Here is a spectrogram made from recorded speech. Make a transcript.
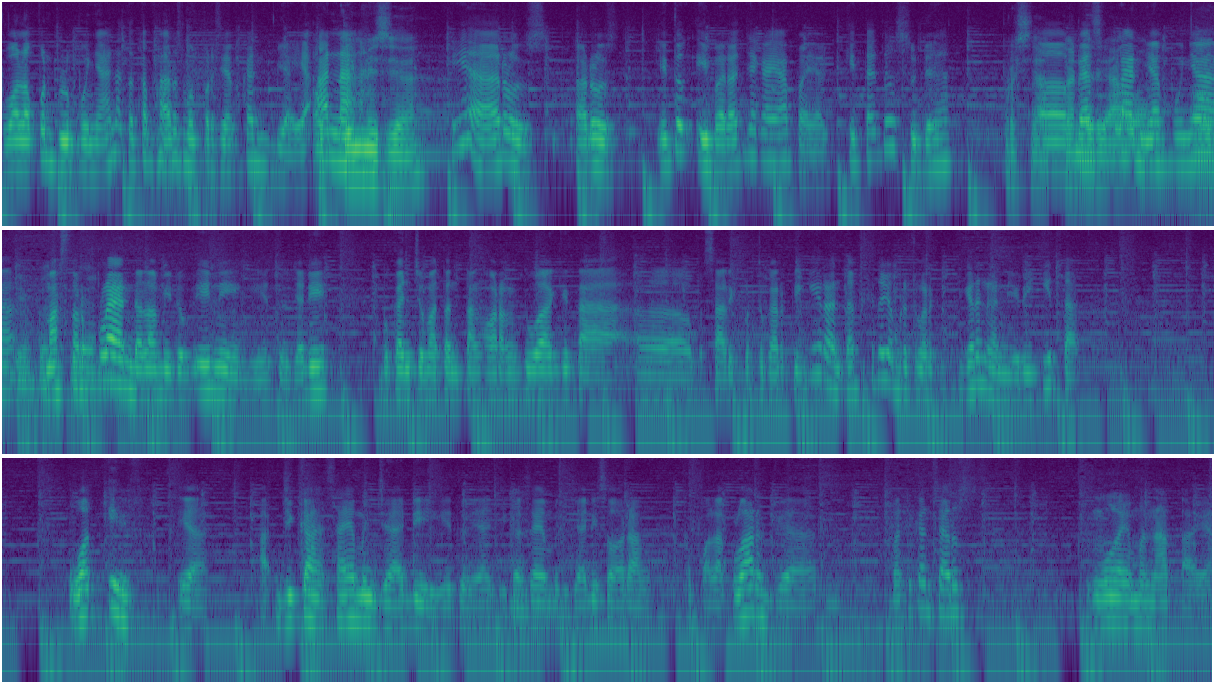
Walaupun belum punya anak tetap harus mempersiapkan biaya anak. Optimis ya. Iya harus harus. Itu ibaratnya kayak apa ya? Kita itu sudah Persiapkan best dari plan awal. ya punya best master plan. dalam hidup ini gitu. Jadi bukan cuma tentang orang tua kita eh, saling bertukar pikiran, tapi kita juga bertukar pikiran dengan diri kita. What if ya jika saya menjadi gitu ya, jika saya menjadi seorang kepala keluarga, berarti kan saya harus mulai menata ya,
